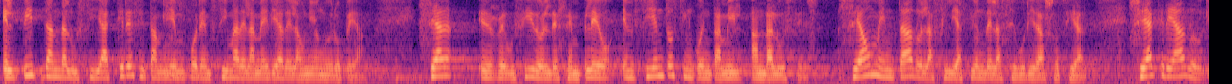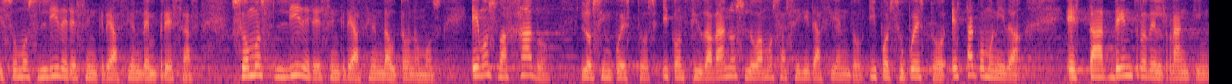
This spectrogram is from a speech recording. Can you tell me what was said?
el PIB de Andalucía crece también por encima de la media de la Unión Europea. Se ha eh, reducido el desempleo en 150.000 andaluces. Se ha aumentado la afiliación de la seguridad social. Se ha creado y somos líderes en creación de empresas. Somos líderes en creación de autónomos. Hemos bajado los impuestos y con Ciudadanos lo vamos a seguir haciendo. Y por supuesto, esta comunidad está dentro del ranking,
